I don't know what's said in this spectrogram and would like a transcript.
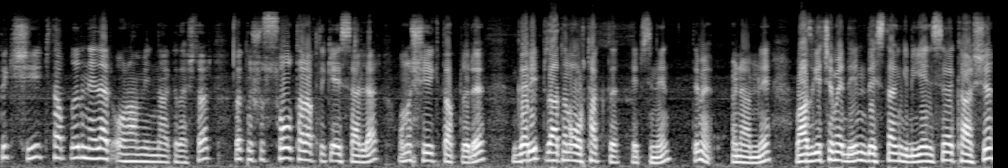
Peki şiir kitapları neler Orhan Veli'nin arkadaşlar? Bakın şu sol taraftaki eserler onun şiir kitapları. Garip zaten ortaktı hepsinin. Değil mi? Önemli. Vazgeçemediğim destan gibi yenisi ve karşı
